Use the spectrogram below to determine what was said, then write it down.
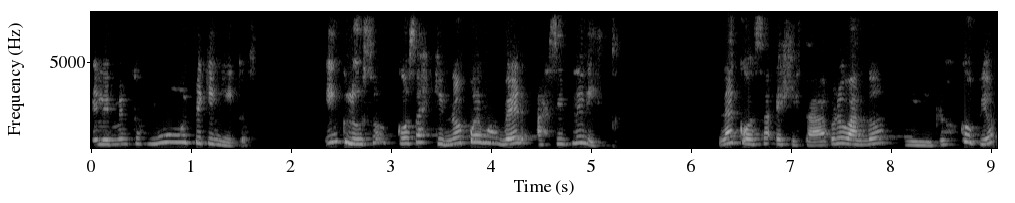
elementos muy pequeñitos, incluso cosas que no podemos ver a simple vista. La cosa es que estaba probando mi microscopio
